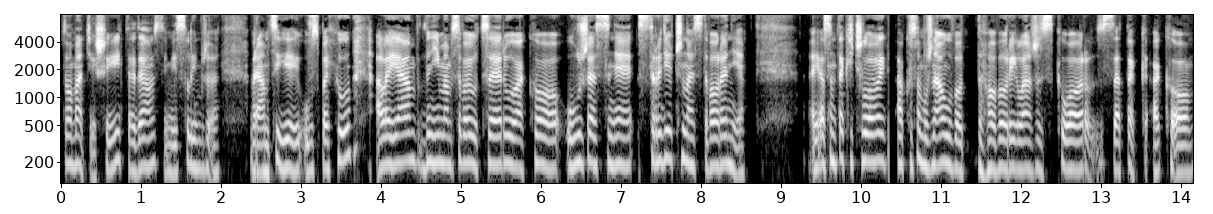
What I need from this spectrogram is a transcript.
to ma teší, teda si myslím, že v rámci jej úspechu, ale ja vnímam svoju dceru ako úžasne srdečné stvorenie. Ja som taký človek, ako som už na úvod hovorila, že skôr sa tak ako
